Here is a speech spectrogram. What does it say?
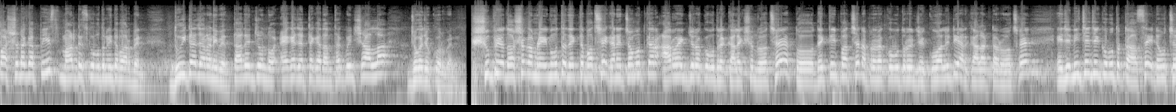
পাঁচশো টাকা পিস মাল্টেস কবুতর নিতে পারবেন। দুইটা যারা নেবেন, তাদের জন্য এক হাজার টাকা দাম থাকবে ইনশাআল্লাহ। যোগাযোগ করবেন। সুপ্রিয় দর্শক, আমরা এই মুহূর্তে দেখতে পাচ্ছি, এখানে চমৎকার আরও এক জোড়া কবুতরের কালেকশন রয়েছে। তো দেখতেই পাচ্ছেন আপনারা কবুতরের যে কোয়ালিটি আর কালারটা রয়েছে। এই যে নিচে যে কবুতরটা আছে, এটা হচ্ছে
